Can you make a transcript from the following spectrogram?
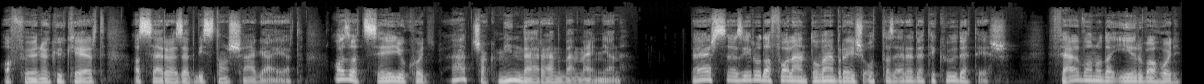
a főnökükért, a szervezet biztonságáért. Az a céljuk, hogy hát csak minden rendben menjen. Persze az iroda falán továbbra is ott az eredeti küldetés. Fel van oda írva, hogy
